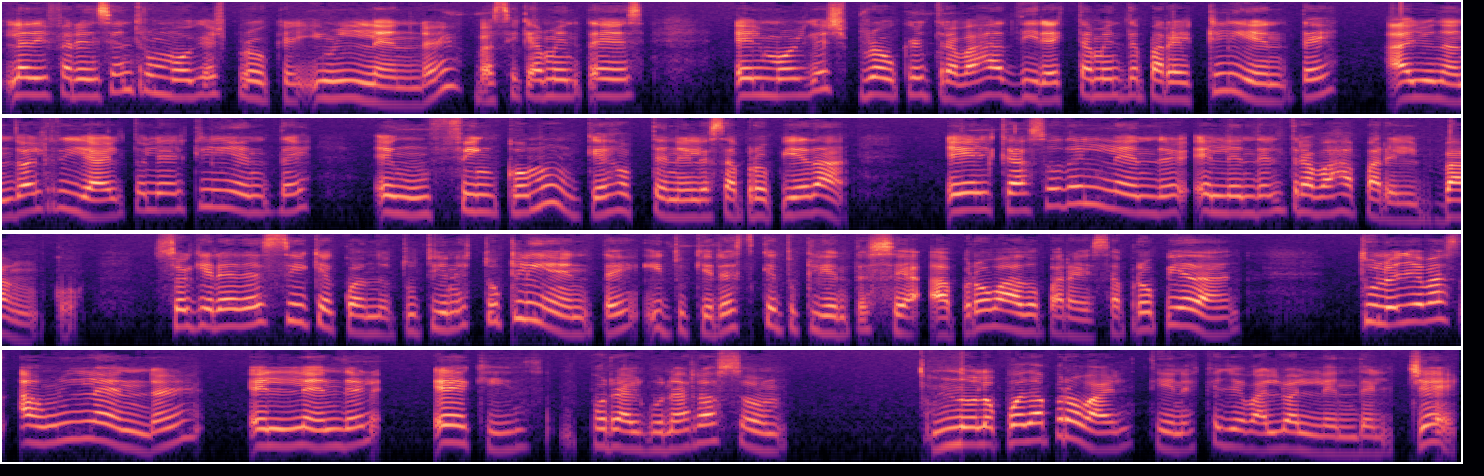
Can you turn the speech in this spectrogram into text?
la diferencia entre un mortgage broker y un lender, básicamente es el mortgage broker trabaja directamente para el cliente ayudando al realtor y al cliente en un fin común, que es obtener esa propiedad. En el caso del lender, el lender trabaja para el banco. Eso quiere decir que cuando tú tienes tu cliente y tú quieres que tu cliente sea aprobado para esa propiedad, tú lo llevas a un lender, el lender X, por alguna razón, no lo puede aprobar, tienes que llevarlo al lender Y.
